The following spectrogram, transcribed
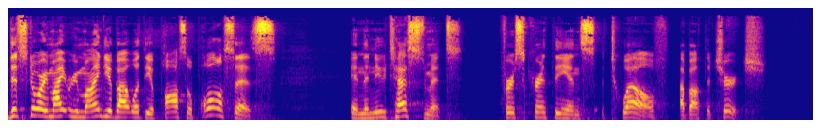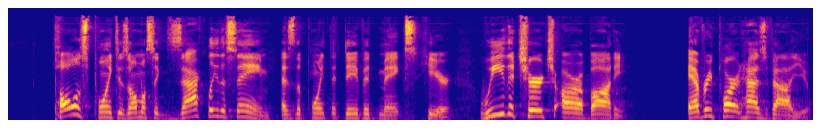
This story might remind you about what the Apostle Paul says in the New Testament, 1 Corinthians 12, about the church. Paul's point is almost exactly the same as the point that David makes here. We, the church, are a body. Every part has value,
